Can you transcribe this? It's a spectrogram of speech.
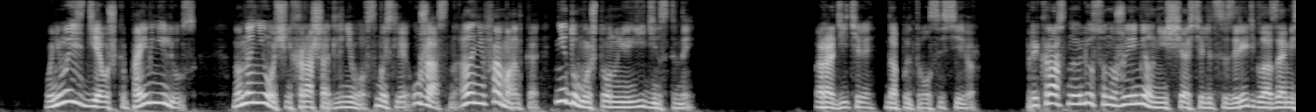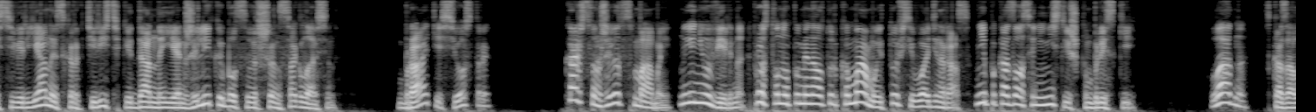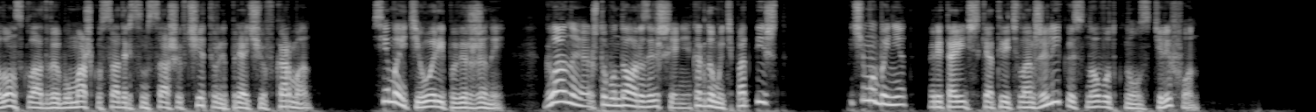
«У него есть девушка по имени Люс, но она не очень хороша для него, в смысле, ужасно. Она не фаманка, не думаю, что он у нее единственный». «Родители», — допытывался Север. Прекрасную Люс он уже имел несчастье лицезреть глазами северьяна с характеристикой, данной ей Анжеликой, был совершенно согласен. «Братья, сестры?» Кажется, он живет с мамой, но я не уверена. Просто он упоминал только маму, и то всего один раз. Мне показалось, они не слишком близки. «Ладно», — сказал он, складывая бумажку с адресом Саши в четверо и пряча ее в карман. «Все мои теории повержены. Главное, чтобы он дал разрешение. Как думаете, подпишет?» «Почему бы нет?» — риторически ответила Анжелика и снова уткнулась в телефон.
